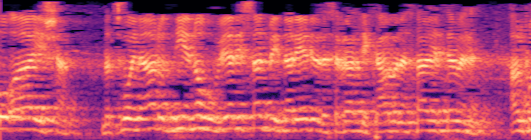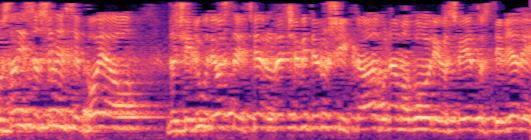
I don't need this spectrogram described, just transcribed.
o Ajša, da tvoj narod nije novu vjeri, sad bi naredio da se vrati Kaba na stare temene. Ali poslanik sa silem se bojao da će ljudi ostaviti vjeru, reće vidi ruši Kabu, nama govori o svetosti vjere,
